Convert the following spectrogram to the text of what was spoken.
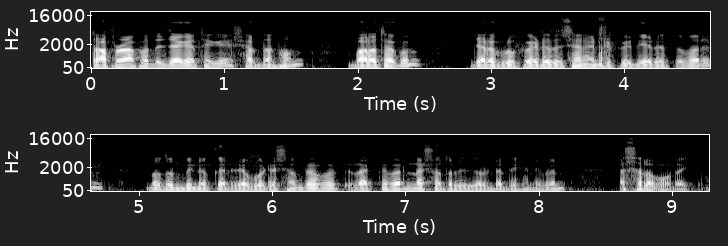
তো আপনারা আপনাদের জায়গা থেকে সাবধান হন, ভালো থাকুন। যারা গ্রুপে অ্যাড হতে চান এন্ট্রি ফি দিয়ে হতে পারেন, নতুন বিনিয়োগকারীরা বইটা সংগ্রহ রাখতে পারেন না সতর্কীকরণটা দেখে নেবেন। আসসালামু আলাইকুম।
